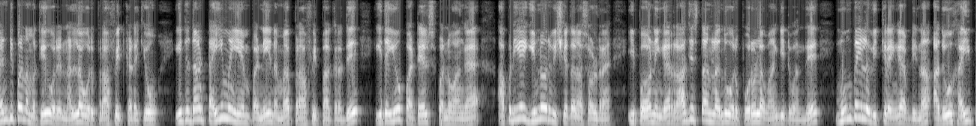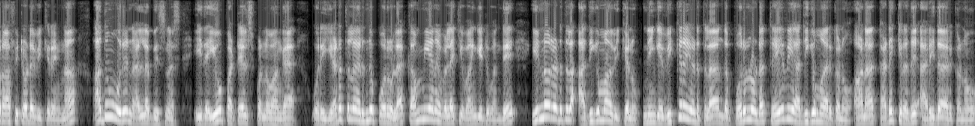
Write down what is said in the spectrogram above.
கண்டிப்பா நமக்கு ஒரு நல்ல ஒரு ப்ராஃபிட் கிடைக்கும். இதுதான் டைமை ஏம் பண்ணி நம்ம ப்ராஃபிட் பார்க்கறது இதையும் பட்டேல்ஸ் பண்ணுவாங்க. அப்படியே இன்னொரு விஷயத்த நான் சொல்றேன். இப்போ நீங்க ராஜஸ்தான்ல இருந்து ஒரு பொருளை வாங்கிட்டு வந்து மும்பையில் விற்கிறீங்க அப்படின்னா அதுவும் ஹை ப்ராஃபிட்டோட விற்கிறீங்கன்னா அதுவும் ஒரு நல்ல பிசினஸ் இதையும் பட்டேல்ஸ் பண்ணுவாங்க. ஒரு இடத்துல இருந்து பொருளை கம்மியான விலைக்கு வாங்கிட்டு வந்து இன்னொரு இடத்துல அதிகமா விற்கணும் நீங்க விற்கிற இடத்துல அந்த பொருளோட தேவை அதிகமா இருக்கணும். ஆனா கிடைக்கிறது அரிதா இருக்கணும்.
